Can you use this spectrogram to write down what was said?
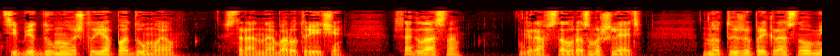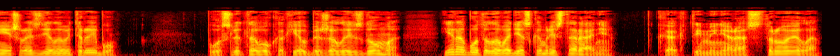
«Тебе думалось, что я подумаю». Странный оборот речи. «Согласна». Граф стал размышлять. «Но ты же прекрасно умеешь разделывать рыбу». «После того, как я убежала из дома, я работала в одесском ресторане». «Как ты меня расстроила!»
